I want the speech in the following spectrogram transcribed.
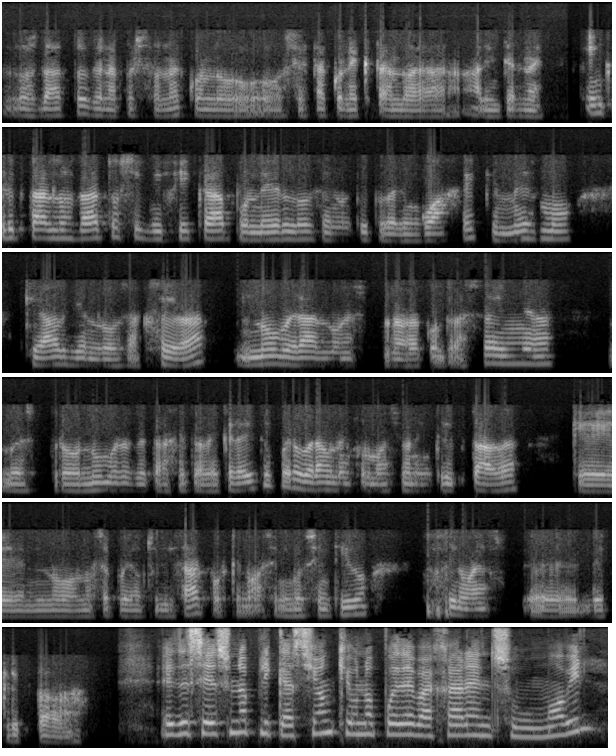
los datos de una persona cuando se está conectando al Internet. Encriptar los datos significa ponerlos en un tipo de lenguaje que mismo que alguien los acceda, no verá nuestra contraseña, nuestro número de tarjeta de crédito, pero verá una información encriptada que no, no se puede utilizar porque no hace ningún sentido si no es eh, decriptada. Es decir, es una aplicación que uno puede bajar en su móvil.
